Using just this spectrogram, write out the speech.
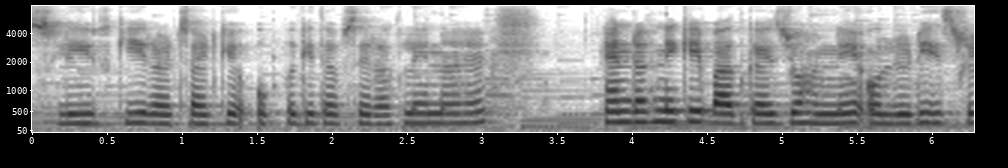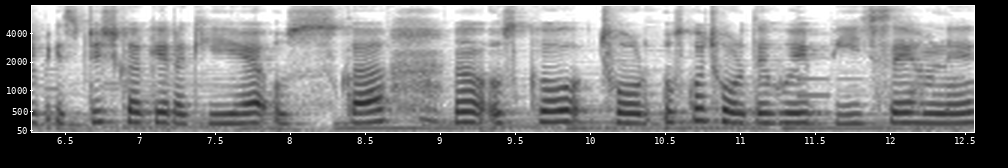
स्लीव की राइट right साइड के ऊपर की तरफ़ से रख लेना है। एंड रखने के बाद गैस जो हमने ऑलरेडी स्ट्रिप स्टिच करके रखी है, उसका उसको छोड़, उसको छोड़ते हुए बीच से हमने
